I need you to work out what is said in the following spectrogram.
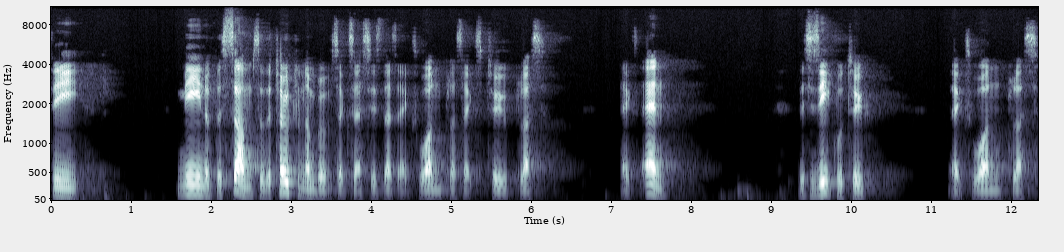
the mean of the sum, so the total number of successes, that's x1 plus x2 plus xn, this is equal to x1 plus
